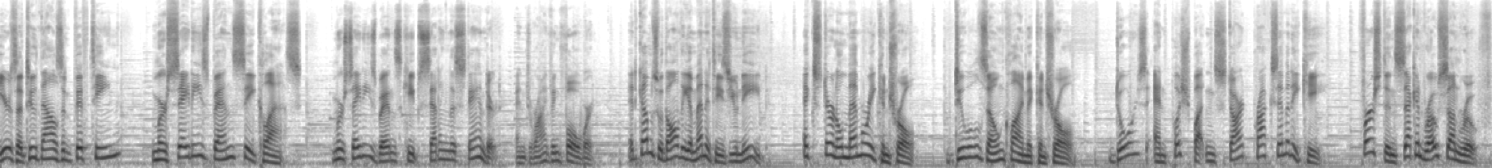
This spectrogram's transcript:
Here's a 2015 Mercedes-Benz C-Class. Mercedes-Benz keeps setting the standard and driving forward. It comes with all the amenities you need. External memory control, dual zone climate control, doors and push-button start proximity key, first and second row sunroof,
